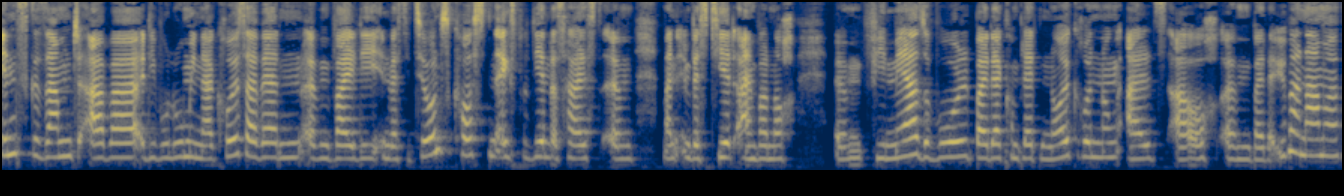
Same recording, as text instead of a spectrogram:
insgesamt aber die Volumina größer werden, ähm, weil die Investitionskosten explodieren. Das heißt, ähm, man investiert einfach noch ähm, viel mehr, sowohl bei der kompletten Neugründung als auch ähm, bei der Übernahme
